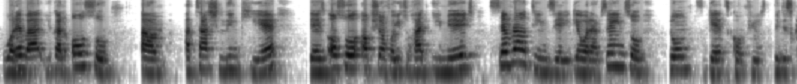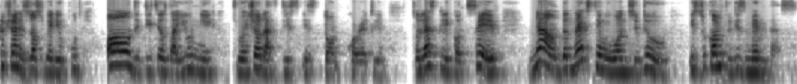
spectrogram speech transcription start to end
whatever. You can also um, attach link here. There's also option for you to add image, several things here. You get what I'm saying? So don't get confused. The description is just where they put all the details that you need to ensure that this is done correctly. So let's click on save. Now, the next thing we want to do is to come to these members.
